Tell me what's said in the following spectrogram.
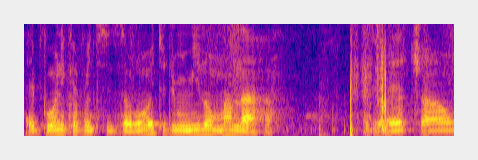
É Bônica 26 de 8 de Milo Manarra. É, tchau.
